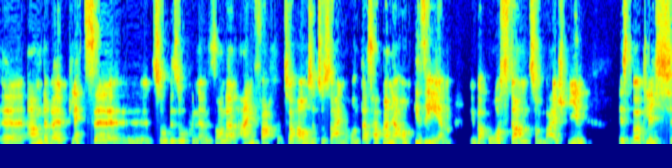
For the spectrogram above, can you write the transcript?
äh, andere Plätze äh, zu besuchen, sondern einfach zu Hause zu sein. Und das hat man ja auch gesehen. Über Ostern zum Beispiel ist wirklich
